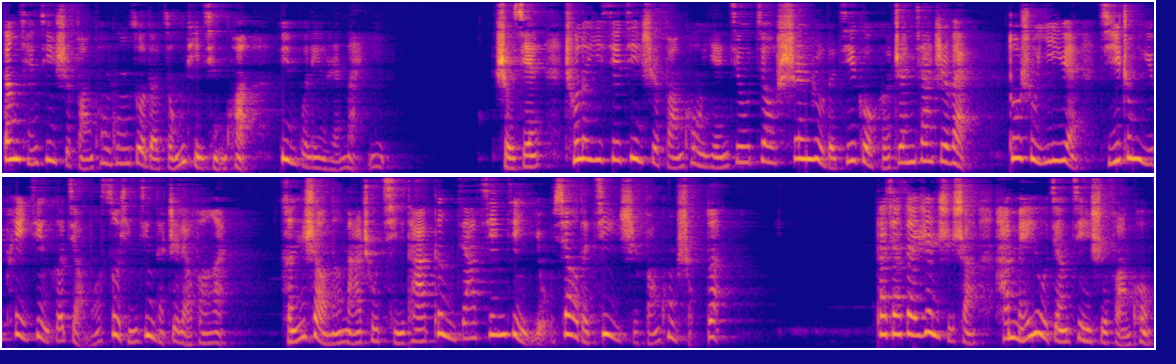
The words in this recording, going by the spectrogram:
当前近视防控工作的总体情况并不令人满意。首先，除了一些近视防控研究较深入的机构和专家之外，多数医院集中于配镜和角膜塑形镜的治疗方案，很少能拿出其他更加先进有效的近视防控手段。大家在认识上还没有将近视防控，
